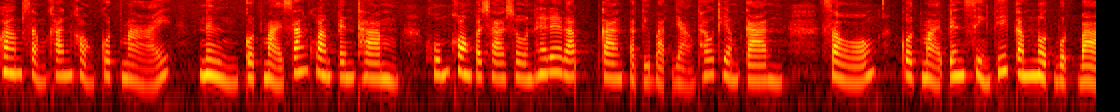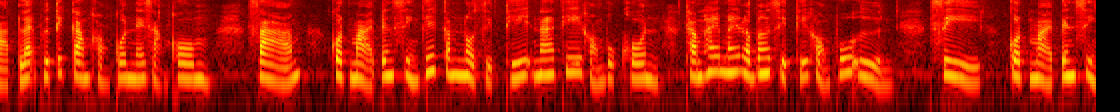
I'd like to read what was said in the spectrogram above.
ความสำคัญของกฎหมาย 1. กฎหมายสร้างความเป็นธรรม คุ้มครองประชาชนให้ได้รับการปฏิบัติอย่างเท่าเทียมกัน 2. กฎหมายเป็นสิ่งที่กำหนดบทบาทและพฤติกรรมของคนในสังคม 3. กฎหมายเป็นสิ่งที่กำหนดสิทธิหน้าที่ของบุคคลทำให้ไม่ละเมิดสิทธิของผู้อื่น 4. กฎหมายเป็นสิ่ง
